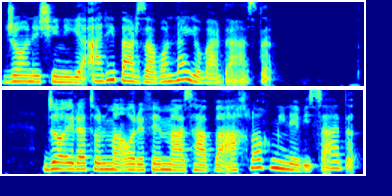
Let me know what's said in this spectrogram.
جانشینی علی بر زبان نیاورده است. دائرت المعارف مذهب و اخلاق می نویسد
